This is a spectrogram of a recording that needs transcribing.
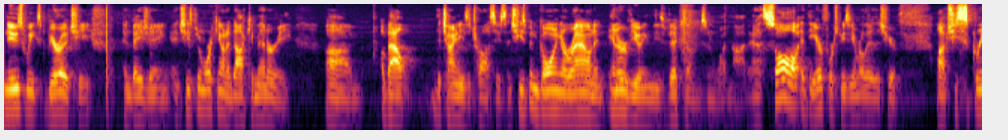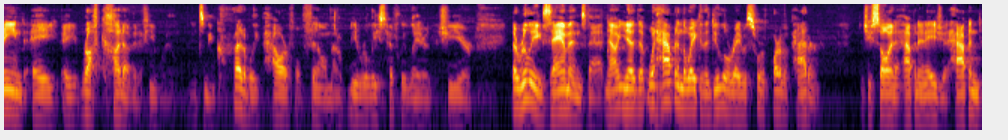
Newsweek's bureau chief in Beijing, and she's been working on a documentary um, about the Chinese atrocities. And she's been going around and interviewing these victims and whatnot. And I saw at the Air Force Museum earlier this year, uh, she screened a, a rough cut of it, if you will. It's an incredibly powerful film that'll be released hopefully later this year that really examines that. Now, you know, that what happened in the wake of the Doolittle raid was sort of part of a pattern that you saw, it happened in Asia. It happened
